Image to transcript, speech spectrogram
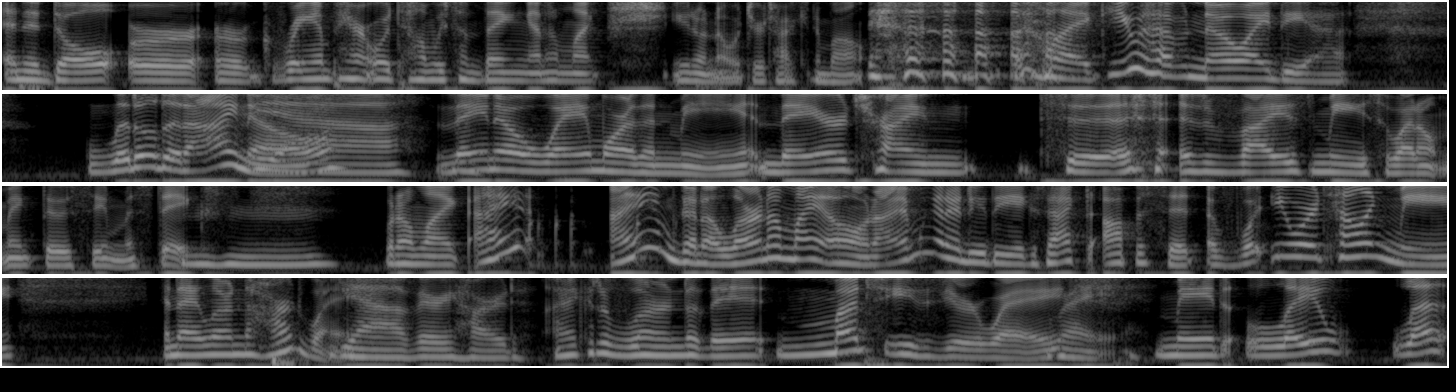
an adult or, or grandparent would tell me something and I'm like, you don't know what you're talking about. like, you have no idea. Little did I know, Yeah. they know way more than me. They are trying to advise me so I don't make those same mistakes. Mm-hmm. But I'm like, I I am going to learn on my own. I am going to do the exact opposite of what you are telling me. And I learned the hard way. yeah very hard I could have learned the much easier way. Right. Made lay, le,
